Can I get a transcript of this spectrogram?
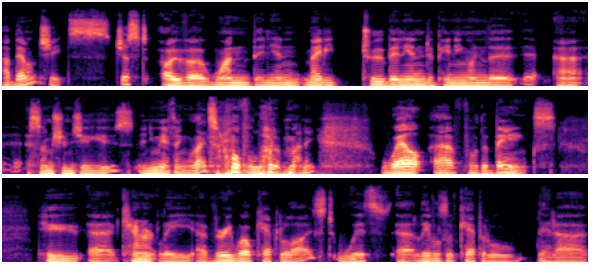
our balance sheets just over 1 billion, maybe 2 billion, depending on the uh, assumptions you use. And you may think, well, that's an awful lot of money. Well, uh, for the banks, who uh, currently are very well capitalised with uh, levels of capital that are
